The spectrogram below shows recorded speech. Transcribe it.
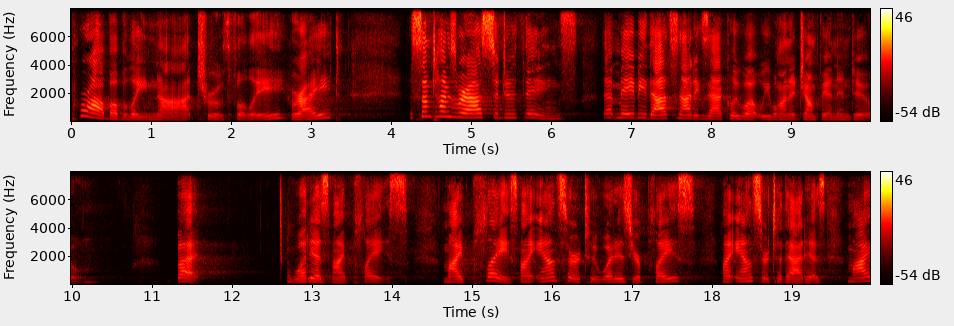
Probably not, truthfully, right? Sometimes we're asked to do things that maybe that's not exactly what we want to jump in and do. But what is my place? My place, my answer to what is your place, my answer to that is my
